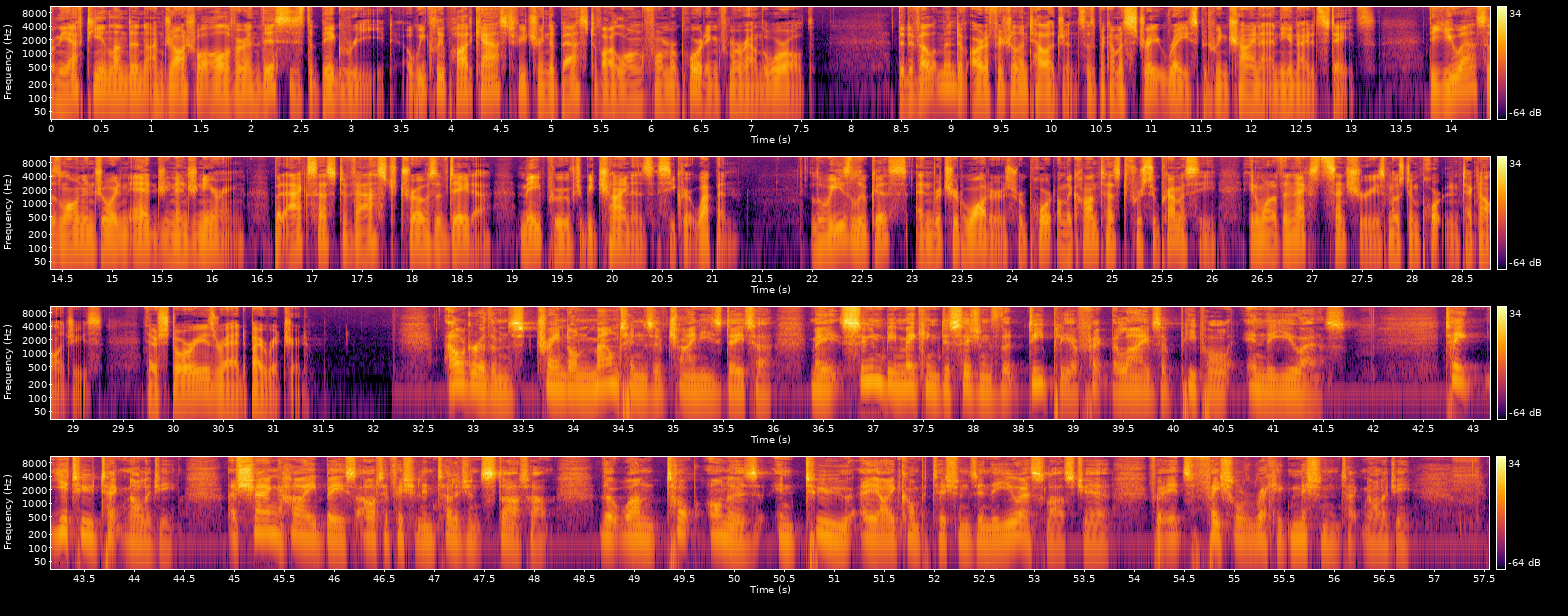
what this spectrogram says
From the FT in London, I'm Joshua Oliver, and this is The Big Read, a weekly podcast featuring the best of our long form reporting from around the world. The development of artificial intelligence has become a straight race between China and the United States. The US has long enjoyed an edge in engineering, but access to vast troves of data may prove to be China's secret weapon. Louise Lucas and Richard Waters report on the contest for supremacy in one of the next century's most important technologies. Their story is read by Richard. Algorithms trained on mountains of Chinese data may soon be making decisions that deeply affect the lives of people in the US. Take Yitu Technology, a Shanghai based artificial intelligence startup that won top honors in two AI competitions in the US last year for its facial recognition technology.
